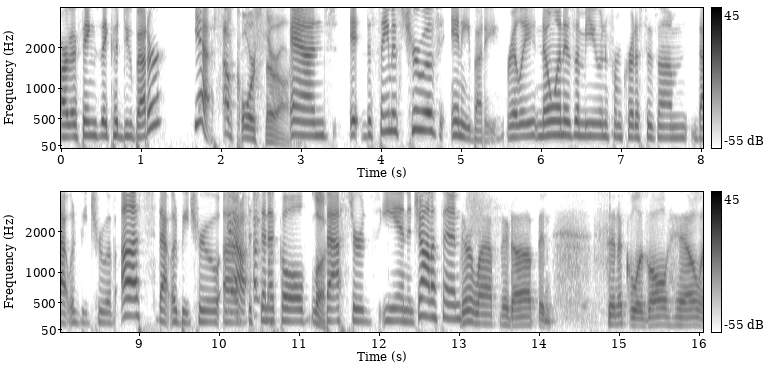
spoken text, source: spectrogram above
Are there things they could do better? Yes. Of course there are. And it, the same is true of anybody, really. No one is immune from criticism. That would be true of us. That would be true of Yeah, the I- cynical look. bastards, Ian and Jonathan. They're laughing it up and cynical as all hell.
